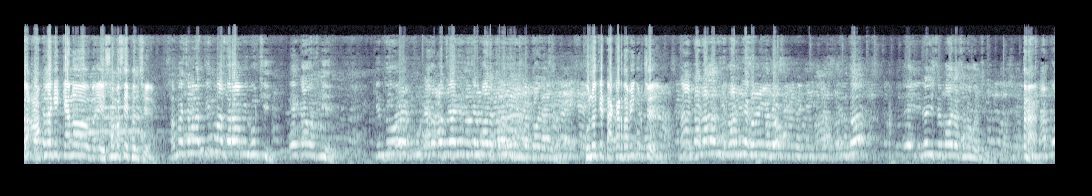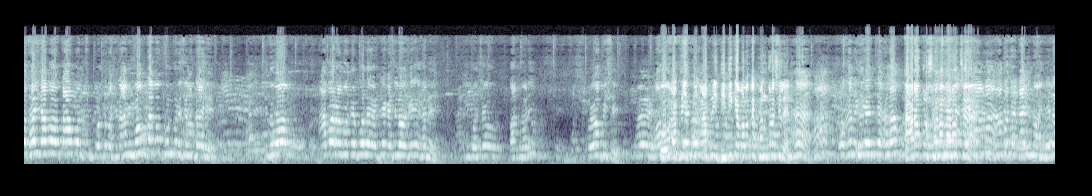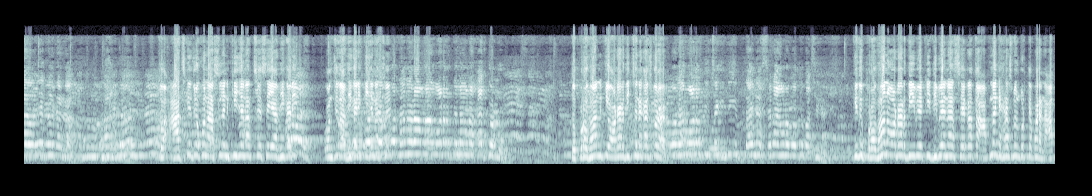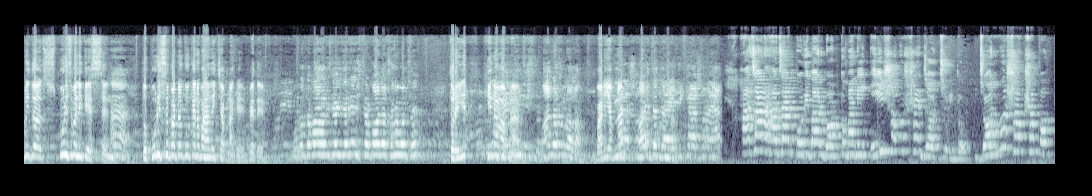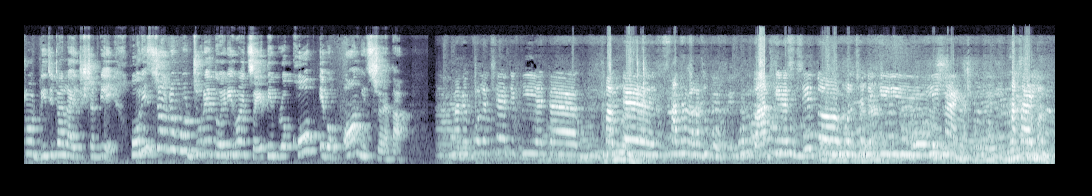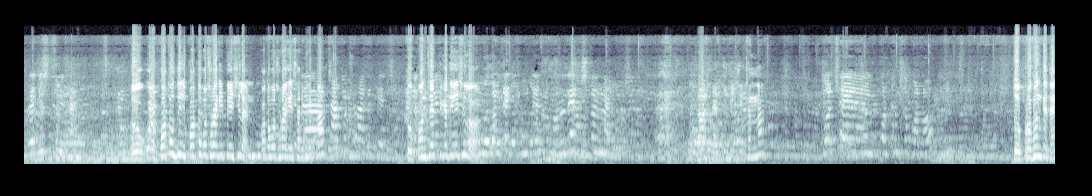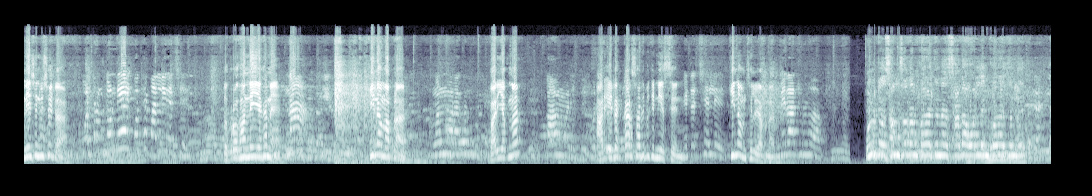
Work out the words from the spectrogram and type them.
তো আপনাকে কেন এই সমস্যায় ফেলছে? সমস্যা মানে তিন মাস ধরে আমি ঘুরছি এই কাগজ নিয়ে। কিন্তু কোনো কি টাকার দাবি করছে? না টাকা আমি ঘর নিয়ে ঘুরছি কিন্তু এই রেজিস্টার পাওয়া যাচ্ছে না বলছি। আর কোথায় যাব তা বলছি বলতে পারছি না। আমি মমতাকে ফোন করেছিলাম ডাইরেক্ট কিন্তু ও আবার আমাকে বলে ডেকেছিল এখানে। কি বলছে বাড়ি ওই অফিসে। ও আপনি আপনি দিদিকে বলাতে ফোন করেছিলেন? হ্যাঁ ওখানে গিয়ে দেখলাম। তারও কোনো সমাধান হচ্ছে না? তো আজকে যখন আসলেন কি জানাচ্ছে সেই আধিকারিক? পঞ্চায়েত আধিকারিক কি জানাচ্ছে? তো প্রধান কি অর্ডার দিচ্ছে না কাজ করার? কিন্তু প্রধান অর্ডার দিবে কি দিবে না সেটা তো আপনাকে হ্যারাসমেন্ট করতে পারেন আপনি তো পরিষেবা নিতে এসেছেন। হ্যাঁ। তো পরিষেবাটুকু কেন বাধা দিচ্ছে আপনাকে পেতে? তো কি নাম আপনার? মাজারুল আলম। বাড়ি আপনার? বাড়িতে এদিকে হাজার হাজার পরিবার বর্তমানে এই সমস্যায় জর্জরিত। জন্ম শংসাপত্র ডিজিটালাইজেশন নিয়ে হরিশ্চন্দ্রপুর জুড়ে তৈরি হয়েছে তীব্র ক্ষোভ এবং অনিশ্চয়তা। মানে বলেছে যে কি এটা পাল্টে সাদা গালা দেবো তো আজকে এসেছি তো বলছে যে কি নাই। খাতায় রেজিস্ট্রি নাই। তো ক- কতদিন কত বছর আগে পেয়েছিলেন? কত বছর আগে সার্টিফিকেটটা তো পঞ্চায়েত থেকে দিয়েছিল? না? প্রধান তো প্রধানকে জানিয়েছেন বিষয়টা? তো প্রধান নেই এখানে? না। কি নাম আপনার? বাড়ি আপনার? আর এটা কার সার্টিফিকেট নিয়েছেন? এটা ছেলে কি নাম ছেলে আপনার? মেরাজুল হক। উল্টো সংশোধন করার জন্য সাদা অনলাইন করার জন্য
